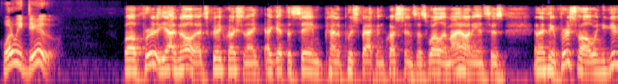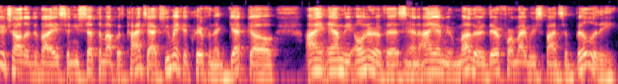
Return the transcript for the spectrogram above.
What do we do? Well, for yeah, no, that's a great question. I, I get the same kind of pushback and questions as well in my audiences. And I think, first of all, when you give your child a device and you set them up with contacts, you make it clear from the get go I am the owner of this mm. and I am your mother. Therefore, my responsibility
